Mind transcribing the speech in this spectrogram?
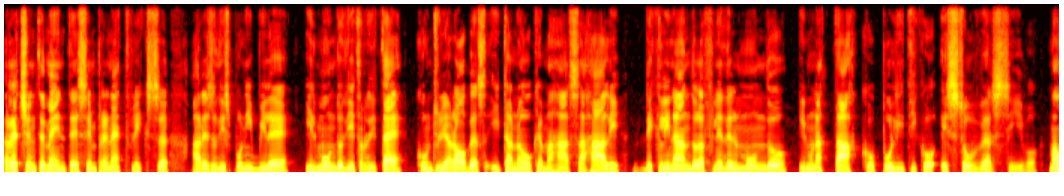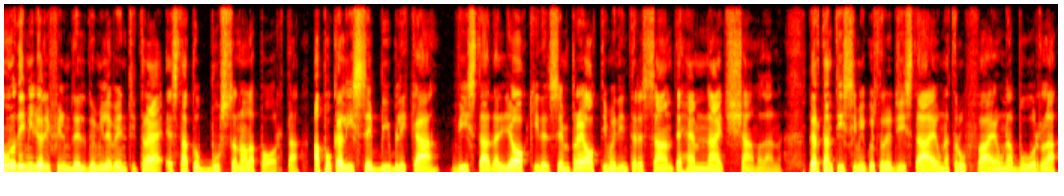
Recentemente, sempre Netflix ha reso disponibile Il mondo dietro di te con Julia Roberts, Ethan Hawke e Mahershala Ali, declinando la fine del mondo in un attacco politico e sovversivo. Ma uno dei migliori film del 2023 è stato Bussano alla porta, apocalisse biblica vista dagli occhi del sempre ottimo ed interessante M. Night Shyamalan. Per tantissimi questo regista è una truffa, è una burla,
